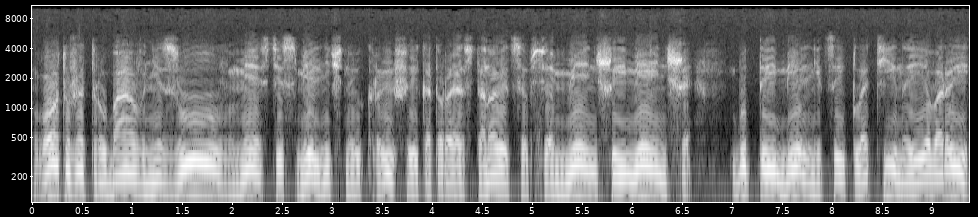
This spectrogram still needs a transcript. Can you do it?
Вот уже труба внизу, вместе с мельничной крышей, которая становится все меньше и меньше, будто и мельница, и плотина, и яворы,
